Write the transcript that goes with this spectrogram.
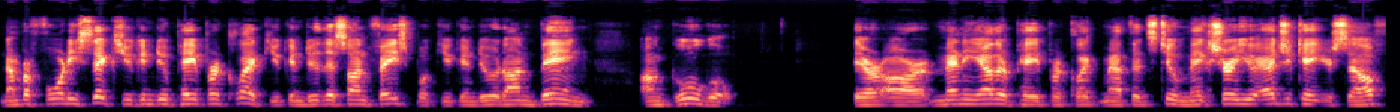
Number 46, you can do pay per click. You can do this on Facebook. You can do it on Bing, on Google. There are many other pay per click methods too. Make sure you educate yourself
